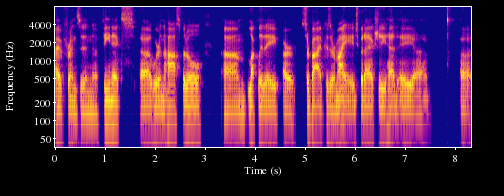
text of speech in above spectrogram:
I have friends in uh, Phoenix uh, who are in the hospital. Um, luckily, they are survived because they're my age. But I actually had a uh,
